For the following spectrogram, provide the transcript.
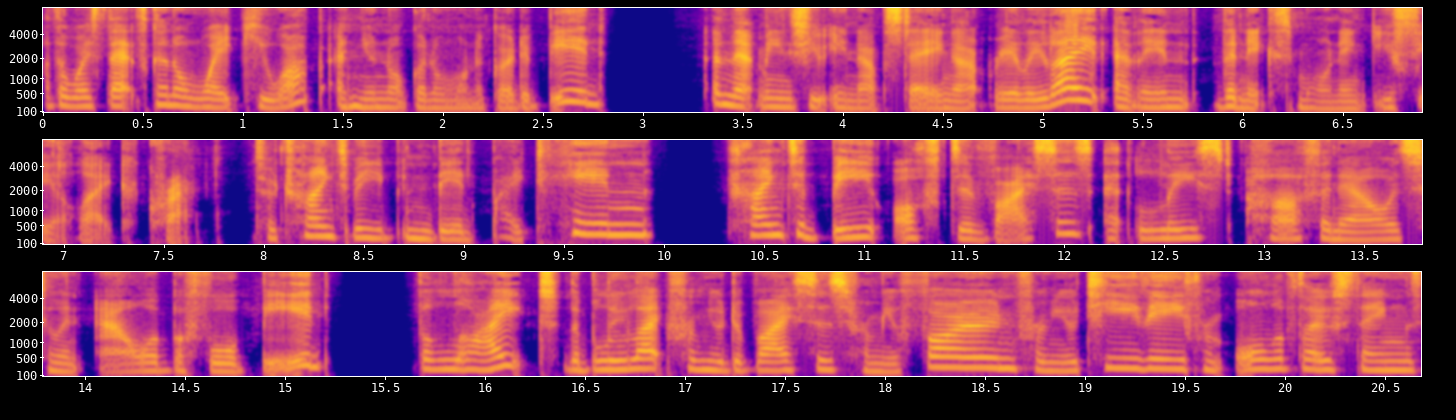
Otherwise, that's going to wake you up and you're not going to want to go to bed. And that means you end up staying up really late. And then the next morning, you feel like crap. So trying to be in bed by 10, trying to be off devices at least half an hour to an hour before bed. The light, the blue light from your devices, from your phone, from your TV, from all of those things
